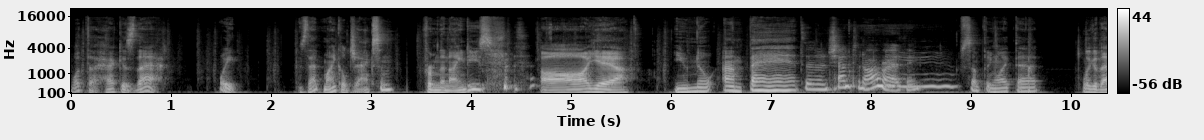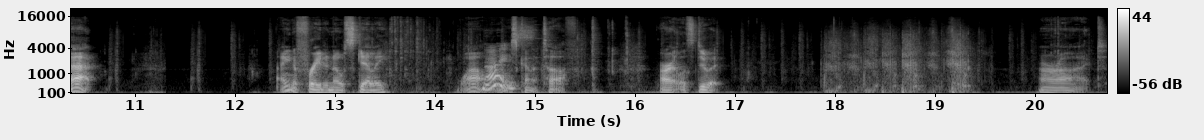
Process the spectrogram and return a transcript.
What the heck is that? Wait, is that Michael Jackson from the 90s? Aw, yeah. You know I'm bad. It's an enchanted armor, I think. Something like that. Look at that. I ain't afraid of no skelly. Wow, that was kind of tough. All right, let's do it. All right.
